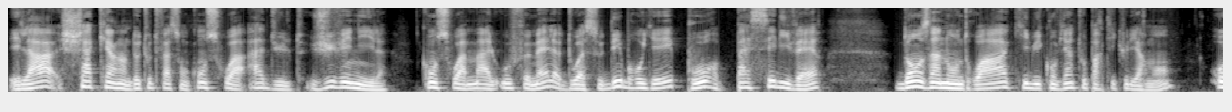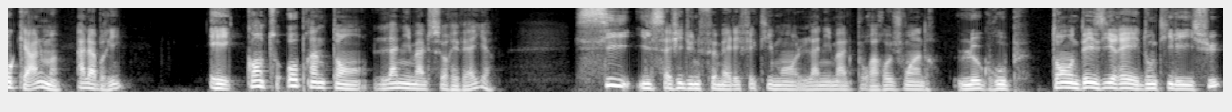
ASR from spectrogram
Et là, chacun, de toute façon, qu'on soit adulte, juvénile, qu'on soit mâle ou femelle, doit se débrouiller pour passer l'hiver dans un endroit qui lui convient tout particulièrement, au calme, à l'abri. Et quand au printemps l'animal se réveille, si il s'agit d'une femelle, effectivement, l'animal pourra rejoindre le groupe tant désiré dont il est issu.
